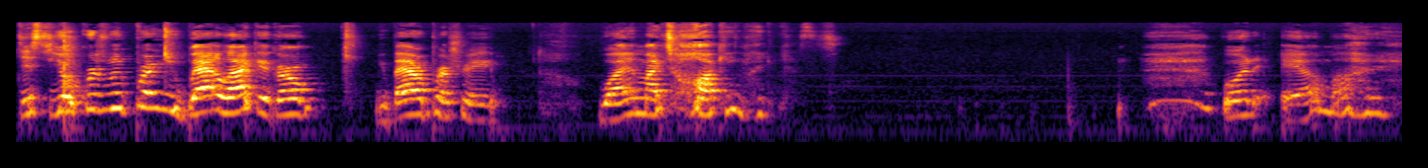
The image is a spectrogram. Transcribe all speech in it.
This is your Christmas present. You better like it, girl. You better appreciate it. Why am I talking like this? What am I?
